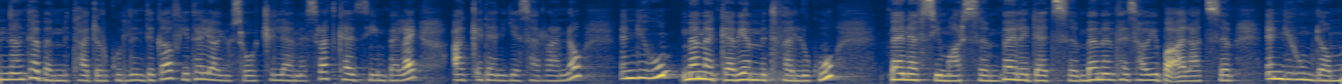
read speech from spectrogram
እናንተ በምታደርጉልን ድጋፍ የተለያዩ ስራዎችን ለመስራት ከዚህም በላይ አቅደን እየሰራን ነው። እንዲሁም መመገብ የምትፈልጉ በነፍስ ይማር ስም፣ በልደት ስም፣ በመንፈሳዊ በዓላት ስም እንዲሁም ደግሞ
